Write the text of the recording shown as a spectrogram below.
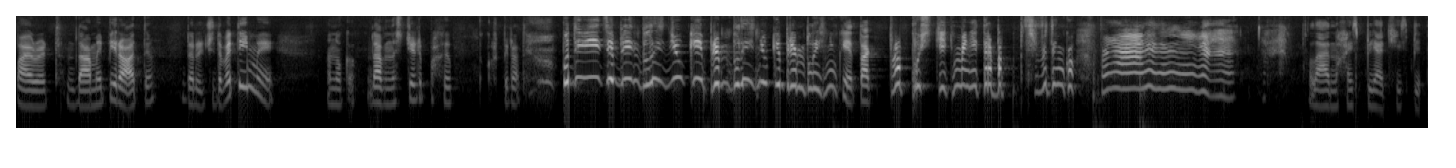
Pirate, да, ми пірати. До речі, давайте і ми. А ну-ка, да, в нас черепахи також пірати. Подивіться, блін, близнюки, прям близнюки, прям близнюки. Так, пропустіть, мені треба швиденько. Ладно, хай сплять, хай сплять.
